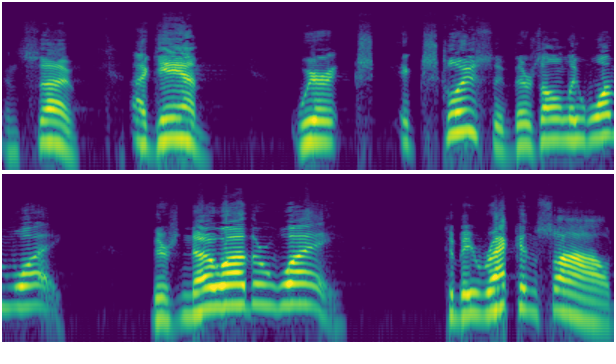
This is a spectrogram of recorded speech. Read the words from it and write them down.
And so, again, we're ex- exclusive. There's only one way. There's no other way to be reconciled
